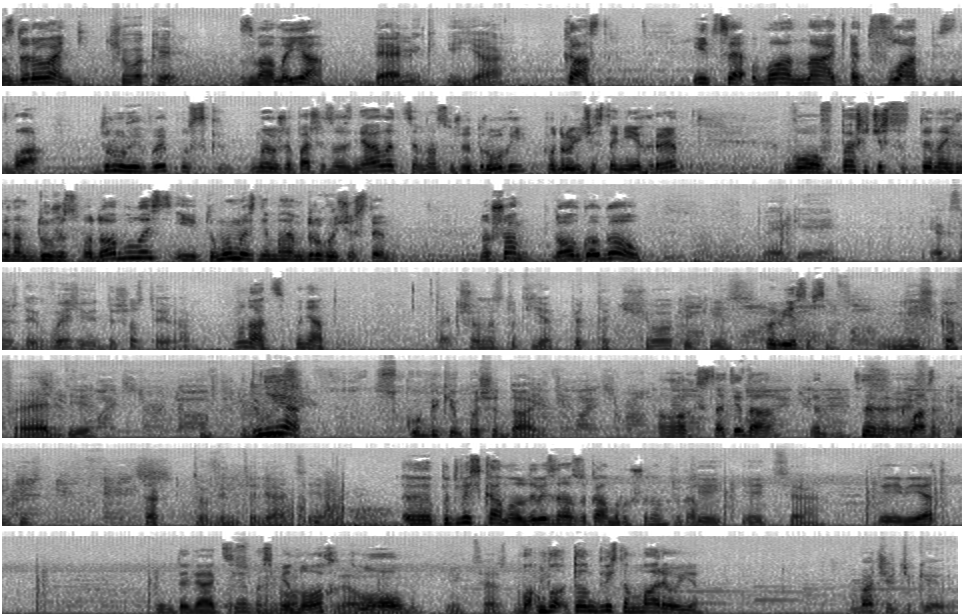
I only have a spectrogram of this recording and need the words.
Здоровенькі, Чуваки, з вами я, Демік і я. Кастер. І це One Night at Flampis 2. Другий випуск. Ми вже перший зазняли, це в нас вже другий, по другій частині ігри. Во, в перша частина ігри нам дуже сподобалась, і тому ми знімаємо другу частину. Ну що, go, go, go! Game. Як завжди, виживіть до 6 ранку. Ну да, це понятно. Так, що у нас тут є? П'ятачок якийсь, Повісився. мішка Фредді. Ні! З кубиків пише дай. А, кстати, да. Я... Класно. Циферки якісь. Так, то вентиляція. Е, подивись камеру, дивись зразу камеру, що там. Тут є яйця. Привіт. Вентиляція, восьміног, клоун. Яйця знову. там дивись, там Маріо є. Бачив тільки.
